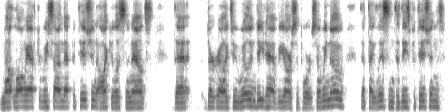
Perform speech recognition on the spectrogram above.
not long after we signed that petition, Oculus announced that Dirt Rally 2 will indeed have VR support. So we know that they listen to these petitions.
